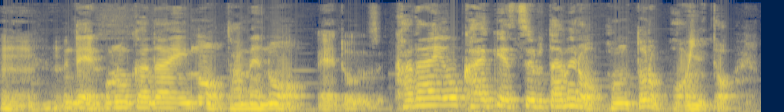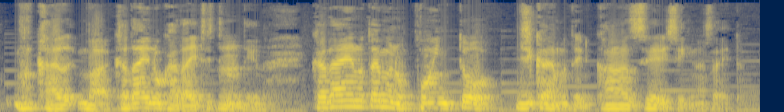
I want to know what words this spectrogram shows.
うん。で、この課題のための、えっ、と、課題を解決するための本当のポイント。かまあ、課題の課題って言ってるんだけど、課題のためのポイントを次回までに必ず整理してきなさいと。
